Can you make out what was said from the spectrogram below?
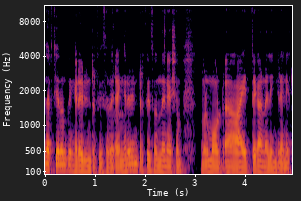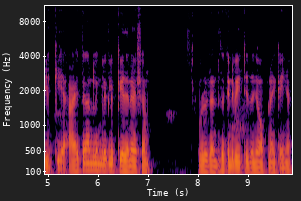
സെർച്ച് ചെയ്താൽ നമുക്ക് ഇങ്ങനെ ഒരു ഇന്റർഫേസ് വരാം. ഇങ്ങനെ ഒരു ഇന്റർഫേസ് വന്നതിന് ശേഷം നമ്മൾ മോ ആദ്യത്തെ കാണുന്ന ലിങ്കിൽ തന്നെ ക്ലിക്ക് ചെയ്യുക. ആദ്യത്തെ കാണുന്ന ലിങ്കിൽ ക്ലിക്ക് ചെയ്തതിന് ശേഷം നമ്മൾ രണ്ട് സെക്കൻഡ് വെയിറ്റ് ചെയ്ത് ഓപ്പൺ ആയി കഴിഞ്ഞാൽ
